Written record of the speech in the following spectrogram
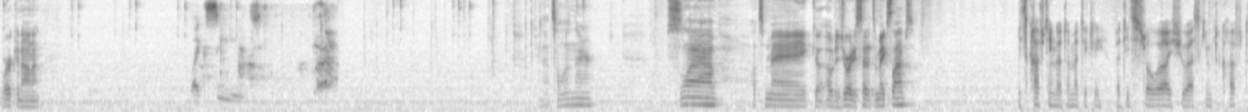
working on it. like seeds. Okay, that's all in there. Slab. Let's make. Uh, oh, did you already set it to make slabs? It's crafting automatically, but it's slower if you ask him to craft.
